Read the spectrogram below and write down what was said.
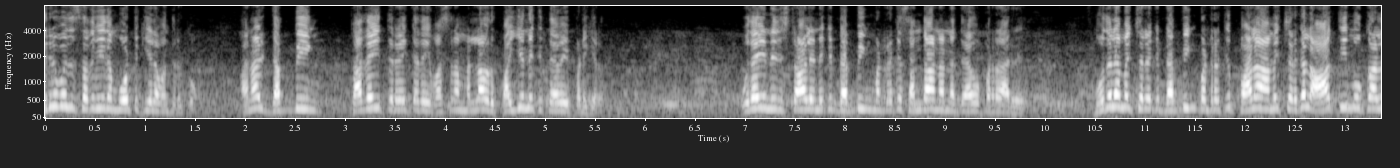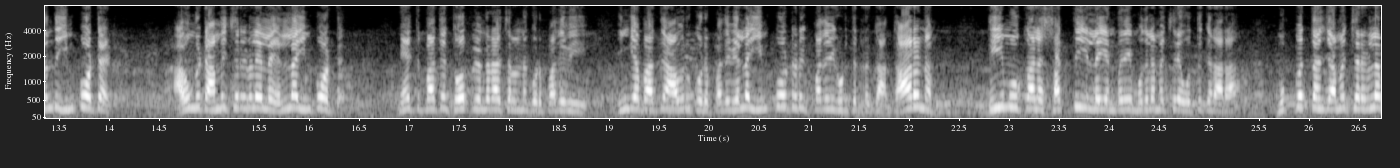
இருபது சதவீதம் ஓட்டு கீழே வந்திருக்கும். ஆனால் டப்பிங் கதை திரைக்கதை வசனம் எல்லாம் ஒரு பையனுக்கு தேவைப்படுகிறது. உதயநிதி ஸ்டாலினுக்கு டப்பிங் பண்ணுறதுக்கு சந்தான அண்ணன் தேவைப்படுறாரு. முதலமைச்சருக்கு டப்பிங் பண்றதுக்கு பல அமைச்சர்கள் அதிமுகல இருந்து இம்போர்ட்டட் அவங்ககிட்ட அமைச்சர்களே இல்லை எல்லாம் இம்போர்ட் நேற்று பார்த்தேன் தோப்பு வெங்கடாச்சலனுக்கு ஒரு பதவி இங்கே பார்த்தேன் அவருக்கு ஒரு பதவி எல்லாம் இம்போர்ட்டடுக்கு பதவி கொடுத்துட்டு இருக்காங்க. காரணம் திமுகவில் சக்தி இல்லை என்பதை முதலமைச்சரே ஒத்துக்கிறாரா? முப்பத்தஞ்சு அமைச்சர்களை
